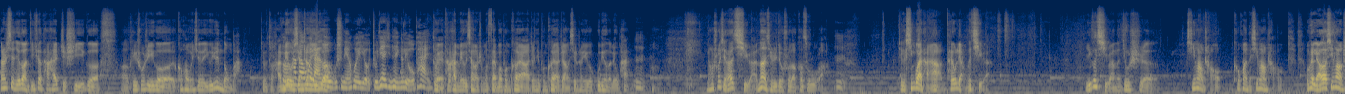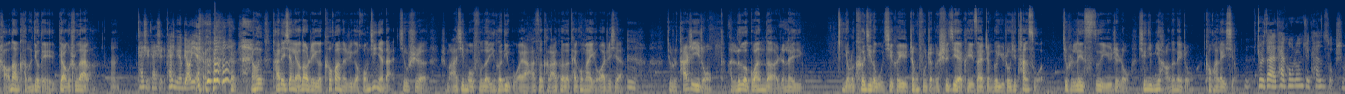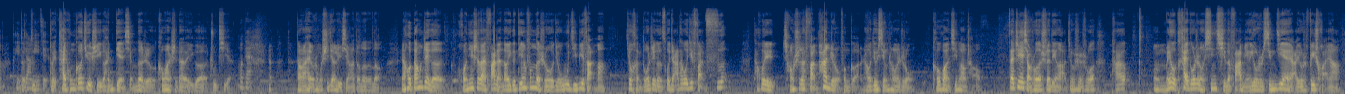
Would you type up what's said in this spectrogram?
但是现阶段的确它还只是一个，呃，可以说是一个科幻文学的一个运动吧，就它还没有形成一个，来的五十年会有逐渐形成一个流派。对，它还没有像什么赛博朋克呀、蒸汽朋克呀这样形成一个固定的流派。嗯然后说起它的起源呢，其实就说到克苏鲁了。嗯这个新怪谈啊，它有两个起源，一个起源呢就是新浪潮，科幻的新浪潮。我会聊到新浪潮呢，可能就得掉个书袋了。嗯开始开始开始你的表演。对，然后还得先聊到这个科幻的这个黄金年代，就是什么阿西莫夫的《银河帝国》呀、阿瑟克拉克的《太空漫游》啊这些，嗯就是它是一种很乐观的人类有了科技的武器，可以征服整个世界，可以在整个宇宙去探索，就是类似于这种星际迷航的那种科幻类型。嗯，就是在太空中去探索是吗？可以这样理解。对，太空歌剧是一个很典型的这个科幻时代的一个主题。OK，当然还有什么时间旅行啊，等等等等。然后当这个黄金时代发展到一个巅峰的时候，就物极必反嘛，就很多这个作家他会去反思，他会尝试着反叛这种风格，然后就形成了这种科幻新浪潮。在这些小说的设定啊，就是说它嗯，没有太多这种新奇的发明，又是星舰呀，又是飞船呀，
